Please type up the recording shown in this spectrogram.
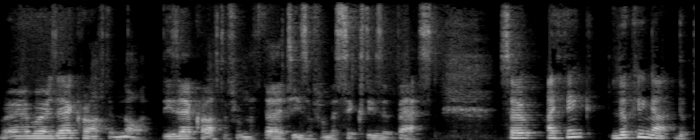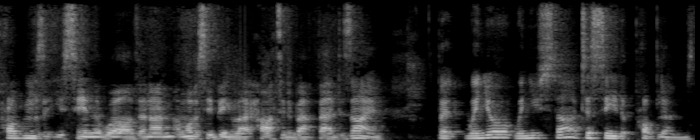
Whereas aircraft are not. These aircraft are from the 30s or from the 60s at best. So I think looking at the problems that you see in the world, and I'm, I'm obviously being light-hearted about bad design, but when you're when you start to see the problems,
